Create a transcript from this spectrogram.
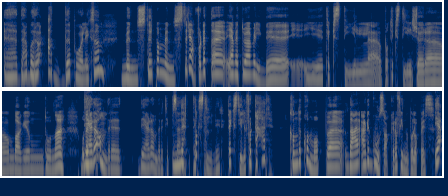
Eh, det er bare å adde på, liksom. Mønster på mønster, ja. For dette Jeg vet du er veldig i tekstil På tekstilkjøret om dagen, Tone. Og Det er det andre, det er det andre tipset. Nettopp. Tekstiler. tekstiler, for der kan det komme opp eh, Der er det godsaker å finne på loppis. Ja.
